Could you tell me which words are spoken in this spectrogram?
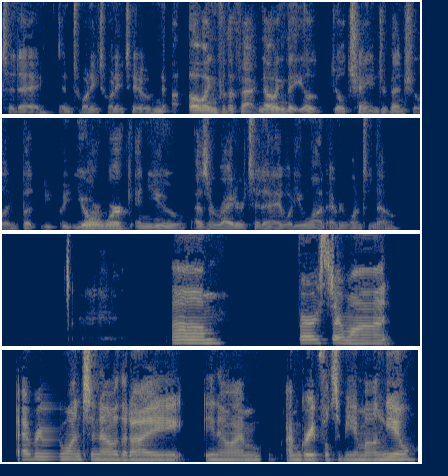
today in 2022 owing for the fact knowing that you'll you'll change eventually but your work and you as a writer today what do you want everyone to know? Um first i want everyone to know that i you know i'm i'm grateful to be among you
